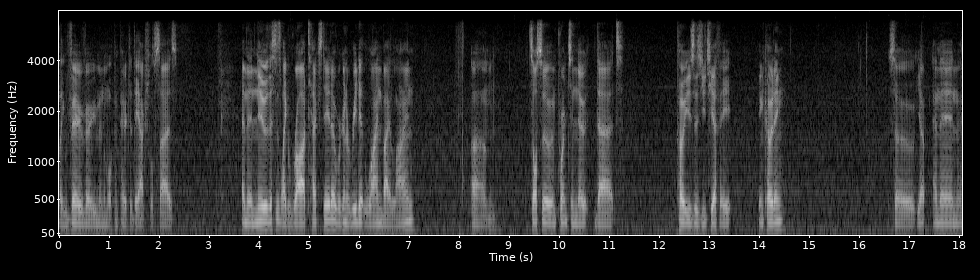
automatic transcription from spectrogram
like very, very minimal compared to the actual size. And then new, this is like raw text data. We're going to read it line by line. Um, it's also important to note that PoE uses UTF-8 encoding. So, yep, and then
